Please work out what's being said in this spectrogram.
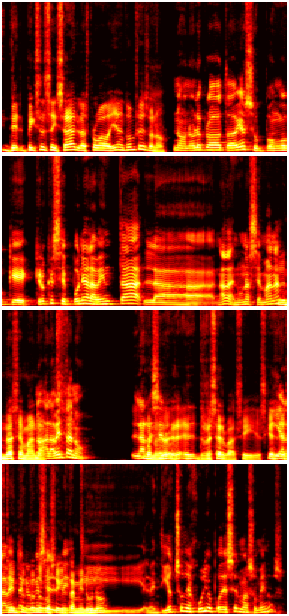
¿Del Pixel 6a lo has probado ya entonces o no? No, no lo he probado todavía, supongo que creo que se pone a la venta la nada, en una semana. En una semana. a la venta no, la reserva. Eh, reserva, sí. Es que estoy intentando conseguir también uno. ¿El 28 de julio puede ser más o menos?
